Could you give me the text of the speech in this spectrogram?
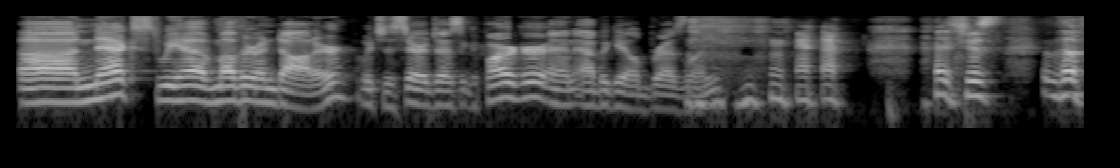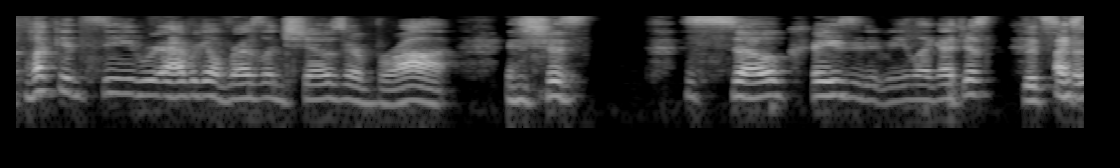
Uh, next, we have Mother and Daughter, which is Sarah Jessica Parker and Abigail Breslin. it's just the fucking scene where Abigail Breslin shows her bra. It's just so crazy to me. Like I just, That's, I uh,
